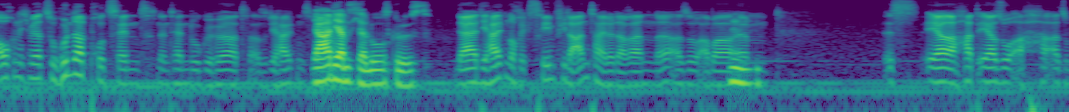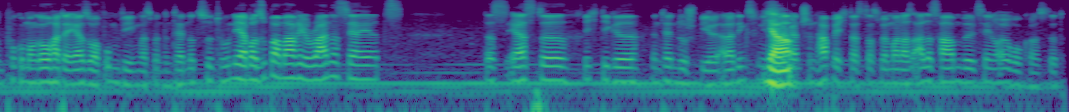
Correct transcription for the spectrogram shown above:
auch nicht mehr zu 100% Nintendo gehört. Also die halten zwar, Ja, die haben sich ja losgelöst. Ja, die halten noch extrem viele Anteile daran, ne? Also, aber Mhm. ähm, ist eher, hat eher so, also Pokémon Go hat er eher so auf Umwegen was mit Nintendo zu tun. Nee, aber Super Mario Run ist ja jetzt das erste richtige Nintendo-Spiel. Allerdings finde ich es Ja. ja ganz schön happig, dass das, wenn man das alles haben will, 10 Euro kostet.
